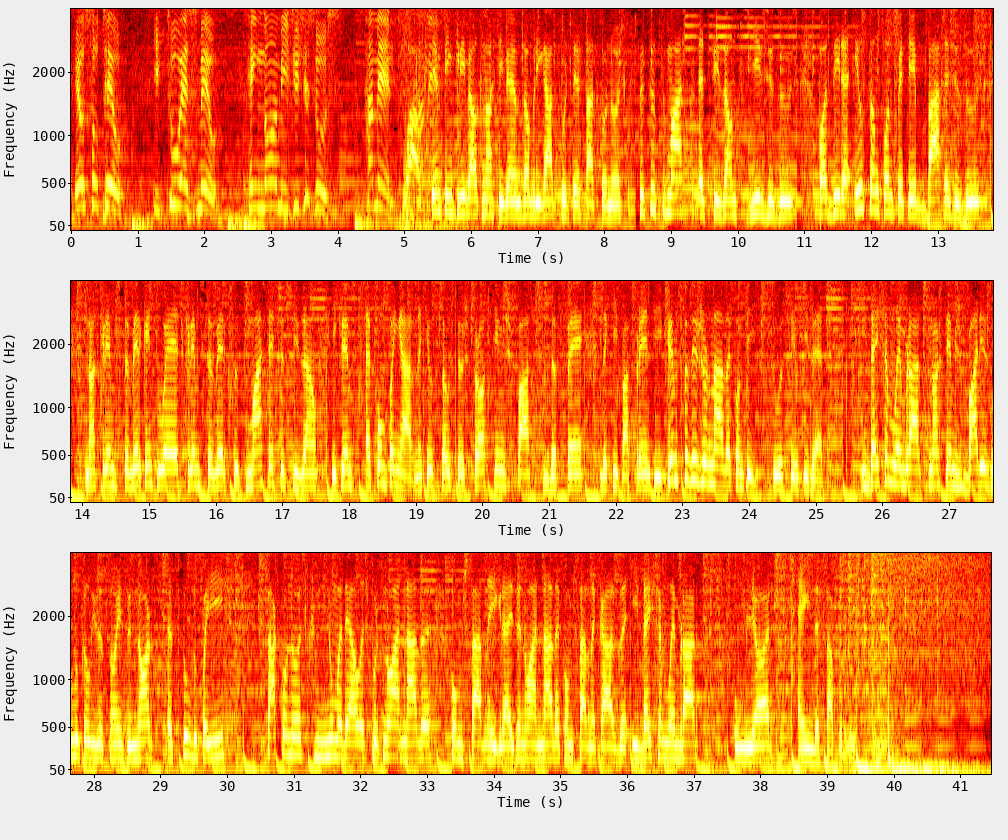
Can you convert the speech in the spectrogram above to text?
Eu sou teu e tu és meu, em nome de Jesus. Amém. Uau, que tempo incrível que nós tivemos. Obrigado por ter estado connosco. Se tu tomaste a decisão de seguir Jesus, podes ir a ilson.pt barra Jesus. Nós queremos saber quem tu és, queremos saber que tu tomaste esta decisão e queremos te acompanhar naquilo que são os teus próximos passos da fé daqui para a frente e queremos fazer jornada contigo, se tu assim o quiseres. E deixa-me lembrar que nós temos várias localizações de norte a sul do país. Está connosco numa delas porque não há nada como estar na igreja, não há nada como estar na casa. E deixa-me lembrar-te: o melhor ainda está por vir.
